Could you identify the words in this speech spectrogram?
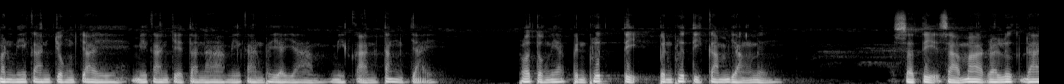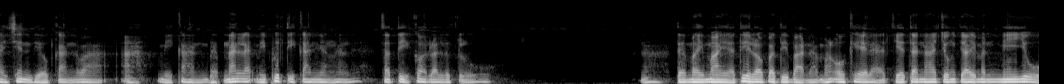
มันมีการจงใจ มีการเจตนา มีการพยายาม มีการตั้งใจ เพราะตรงนี้เป็นพฤติเป็นพฤติกรรมอย่างหนึ่ง สติสามารถระลึกได้เช่นเดียวกันว่าอะมีการแบบนั้นแหละมีพฤติกรรมอย่างนั้นแหละสติก็ระลึกรู้นะแต่ใหม่ๆอะที่เราปฏิบัติอะมันโอเคแหละ เจตนาจงใจมันมีอยู่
